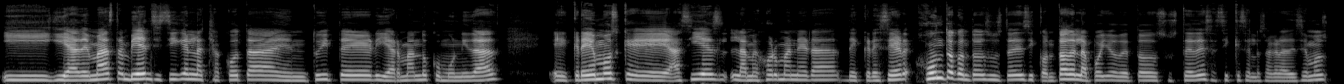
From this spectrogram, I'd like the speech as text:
y además también si siguen la chacota en Twitter y armando comunidad. Eh, creemos que así es la mejor manera de crecer junto con todos ustedes y con todo el apoyo de todos ustedes, así que se los agradecemos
